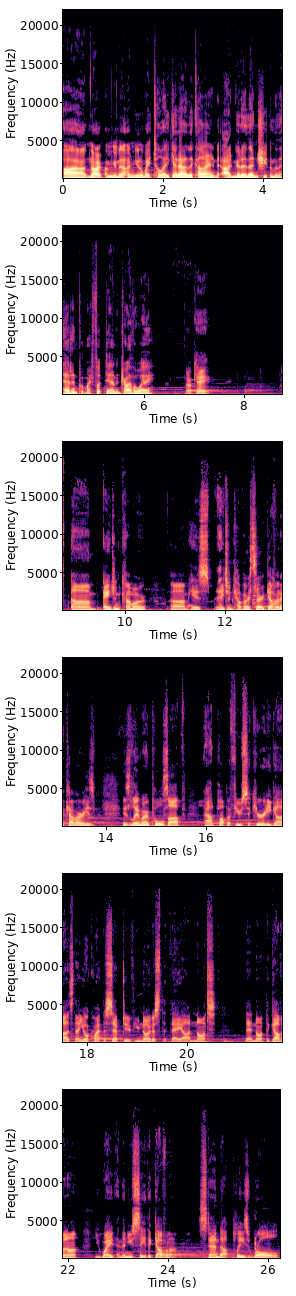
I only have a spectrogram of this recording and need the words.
Uh, no, I'm gonna I'm gonna wait till they get out of the car and I'm gonna then shoot them in the head and put my foot down and drive away. Okay. Um, Agent Cummo, um, his Agent Cummo, sorry, Governor Cummo, his his limo pulls up. Out pop a few security guards. Now you're quite perceptive. You notice that they are not, they're not the governor. You wait, and then you see the governor stand up. Please roll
